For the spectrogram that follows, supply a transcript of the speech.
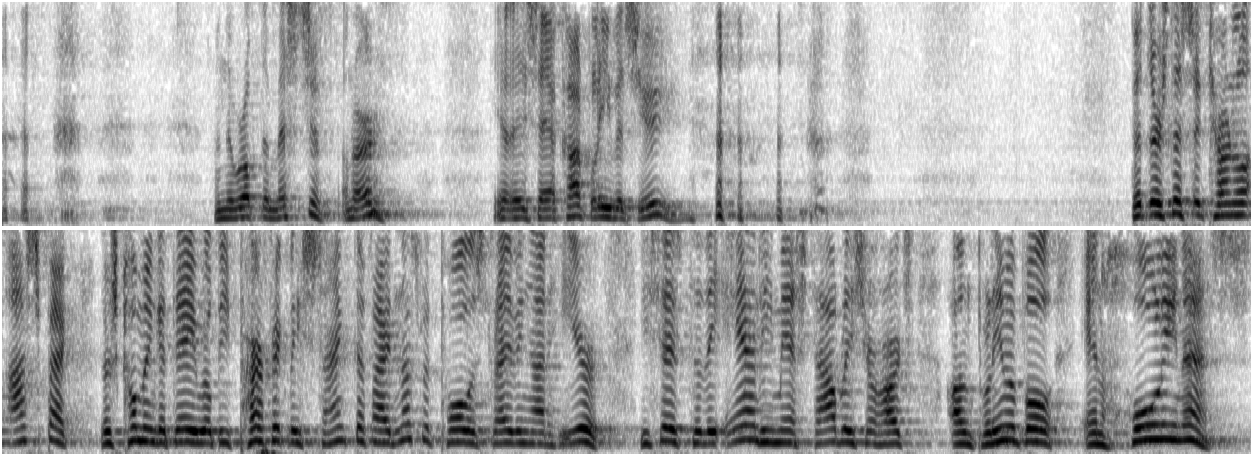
when they were up to mischief on earth. You know, they say, I can't believe it's you. But there's this eternal aspect. There's coming a day we'll be perfectly sanctified. And that's what Paul is driving at here. He says, To the end he may establish your hearts unblameable in holiness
